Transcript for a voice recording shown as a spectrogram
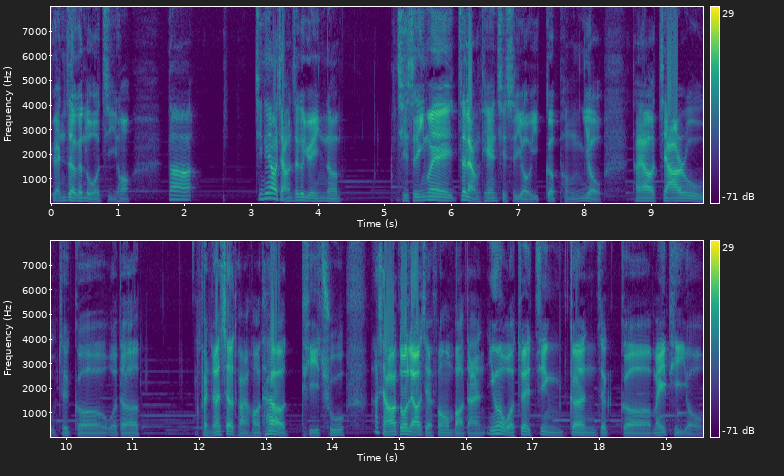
原则跟逻辑，哈，那。今天要讲的这个原因呢，其实因为这两天其实有一个朋友，他要加入这个我的粉专社团哈，他有提出他想要多了解分红保单，因为我最近跟这个媒体有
